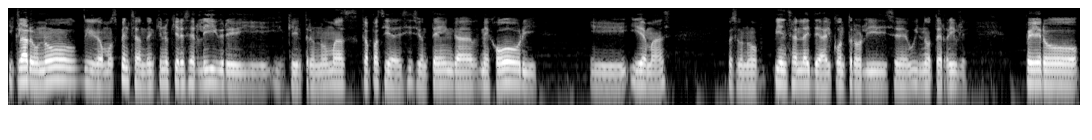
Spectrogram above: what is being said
y, claro, uno, digamos, pensando en que uno quiere ser libre y, que entre uno más capacidad de decisión tenga, mejor y, y, y demás, pues uno piensa en la idea del control y dice, uy, no, terrible. Pero,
